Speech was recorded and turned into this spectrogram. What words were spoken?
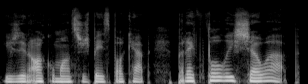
usually an Aqua Monsters baseball cap, but I fully show up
